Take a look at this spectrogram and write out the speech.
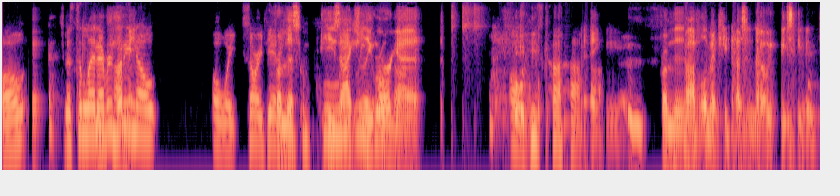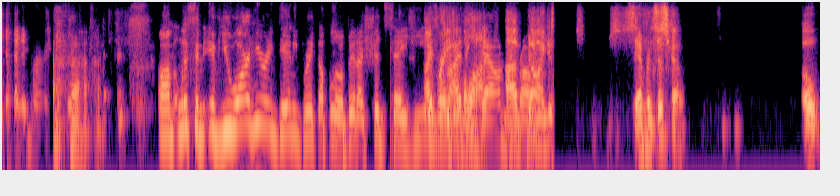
Oh, just to let everybody coming. know. Oh wait, sorry, Dan. from this. He's actually broke orgasming Oh, he's got. from the compliment he doesn't know he's even getting right. um, listen, if you are hearing Danny break up a little bit, I should say he I is break up a driving lot. down Uh, from. no, I just San Francisco. Oh,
